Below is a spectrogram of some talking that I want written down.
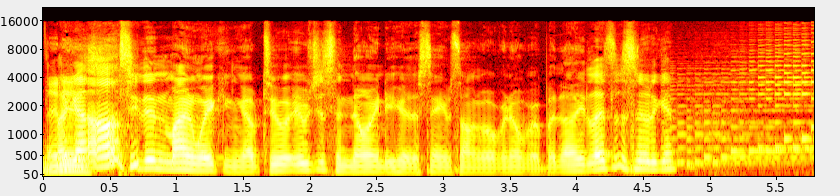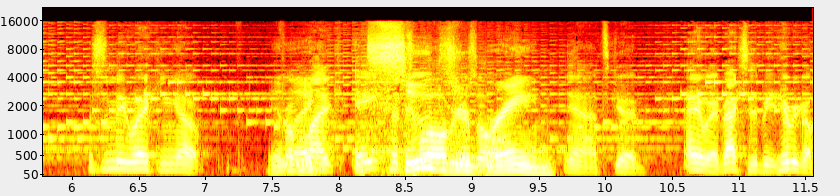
It like is. I honestly didn't mind waking up to it. It was just annoying to hear the same song over and over. But uh, let's listen to it again. This is me waking up It, from like, like, it eight to soothes twelve your years old. brain. Yeah, it's good. Anyway, back to the beat. Here we go.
